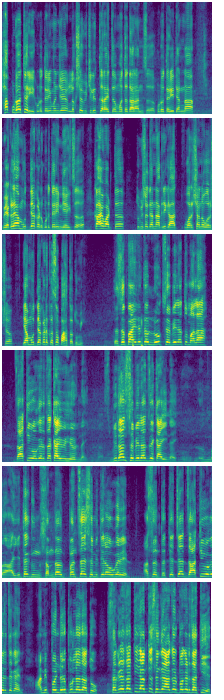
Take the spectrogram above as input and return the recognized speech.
हा कुठंतरी कुठंतरी म्हणजे लक्ष विचलित करायचं मतदारांचं कुठंतरी त्यांना वेगळ्या मुद्द्याकडे कुठंतरी न्यायचं. काय वाटतं? तुम्ही सध्या नागरिक आहात वर्षानुवर्ष. या मुद्द्याकडे कसं पाहता तुम्ही? तसं पाहिलं तर लोकसभेला तुम्हाला जाती वगैरेचा काही विहेर नाही. विधानसभेला जे काही नाही. इथं समजा पंचायत समितीला वगैरे असं तर त्याच्यात जाती वगैरेचं काय नाही. आम्ही पंढरपूरला जातो. सगळ्या जाती आमच्या संघ आगडपगड जाती आहेत.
